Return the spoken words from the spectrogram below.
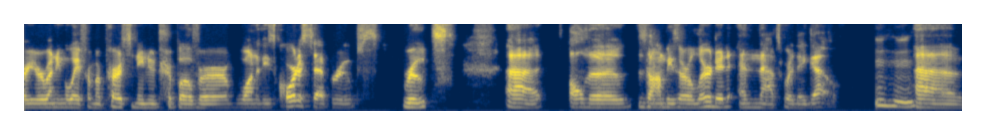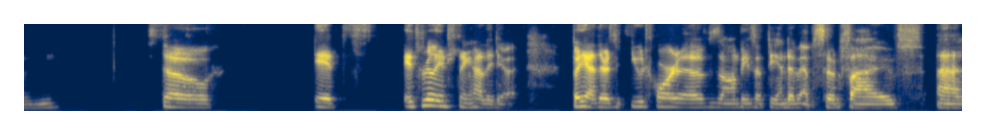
or you're running away from a person and you trip over one of these cordyceps roots roots uh, all the zombies are alerted and that's where they go hmm um, so it's it's really interesting how they do it. But yeah, there's a huge horde of zombies at the end of episode five. Uh,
